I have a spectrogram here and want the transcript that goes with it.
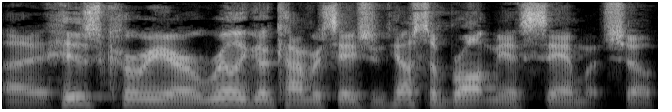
uh, his career. Really good conversation. He also brought me a sandwich, so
